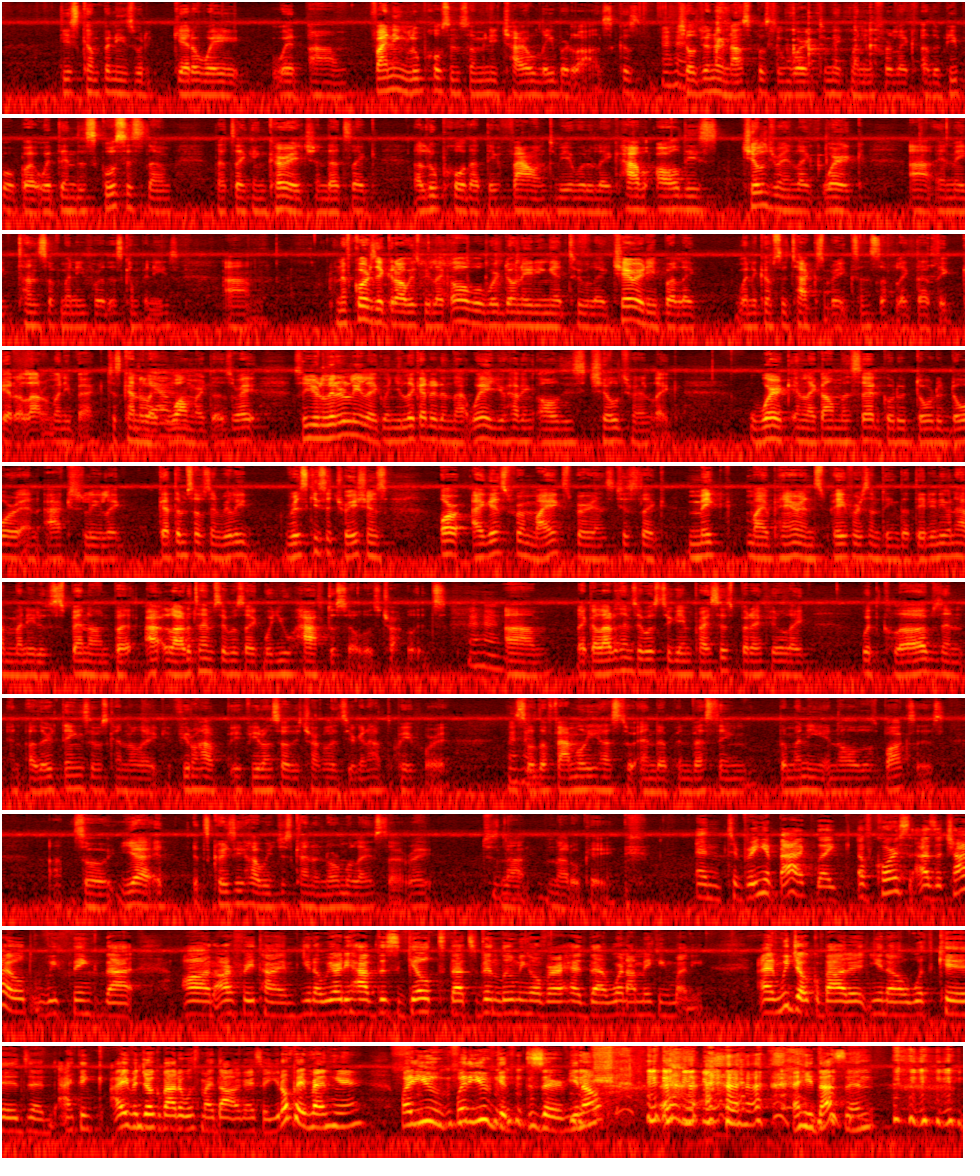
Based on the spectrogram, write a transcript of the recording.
these companies would get away with um, finding loopholes in so many child labor laws. Because children are not supposed to work to make money for like other people, but within the school system, that's like encouraged, and that's like a loophole that they found to be able to like have all these children like work uh, and make tons of money for those companies. Um, and of course, they could always be like, "Oh, well, we're donating it to like charity," but like when it comes to tax breaks and stuff like that, they get a lot of money back, just kind of like Yeah. Walmart does, right? So you're literally like, when you look at it in that way, you're having all these children like work and like Alma said, go to door to door and actually like get themselves in really risky situations, or I guess from my experience, just like make my parents pay for something that they didn't even have money to spend on. But a lot of times it was like, well, you have to sell those chocolates. Um, like a lot of times it was to gain prices, but I feel like with clubs and, and other things, it was kind of like if you don't have if you don't sell these chocolates, you're gonna have to pay for it. And so the family has to end up investing the money in all those boxes. Uh, so yeah, it it's crazy how we just kind of normalize that, right? Just not not okay. and to bring it back like of course as a child we think that on our free time you know we already have this guilt that's been looming over our head that we're not making money. And we joke about it you know with kids and i think i even joke about it with my dog. I say you don't pay rent here what do you what do you get deserve you know? And he doesn't.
